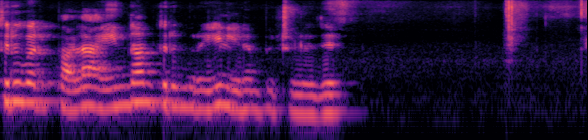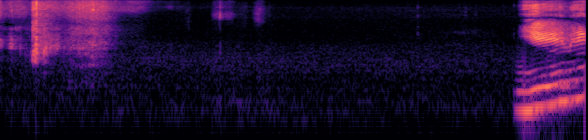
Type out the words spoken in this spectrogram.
திருவருட்பால ஐந்தாம் திருமுறையில் இடம்பெற்றுள்ளது. ஏனே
